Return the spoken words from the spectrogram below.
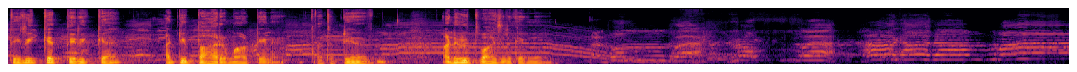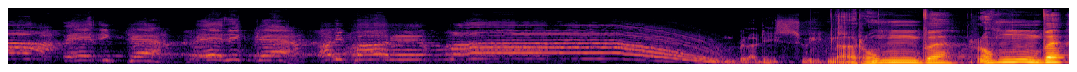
தெரிக்க தெரிக்க அடிப்பாருமா அப்படின்னு. அது அப்படியே அனிருத் வாய்ஸில் கேட்கணும். நான் ரொம்ப ரொம்ப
